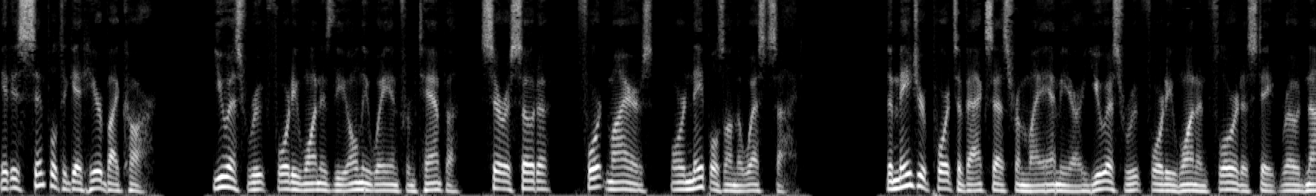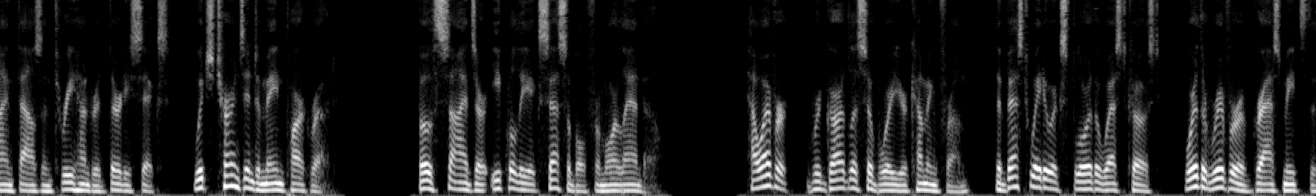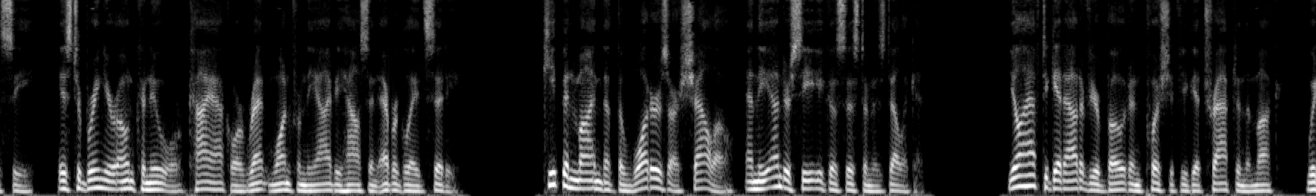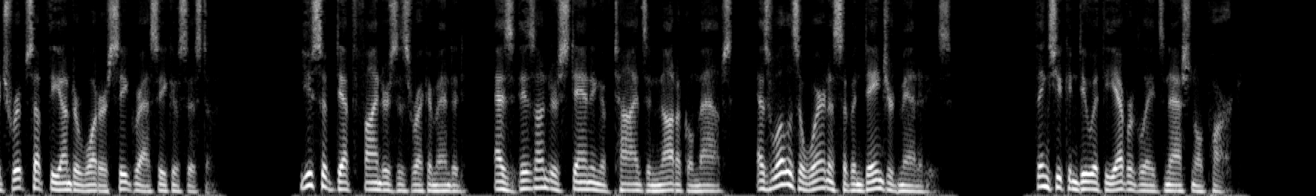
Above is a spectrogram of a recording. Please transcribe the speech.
It is simple to get here by car. U.S. Route 41 is the only way in from Tampa, Sarasota, Fort Myers, or Naples on the west side. The major ports of access from Miami are U.S. Route 41 and Florida State Road 9336, which turns into Main Park Road. Both sides are equally accessible from Orlando. However, regardless of where you're coming from, the best way to explore the West Coast, where the River of Grass meets the sea, is to bring your own canoe or kayak or rent one from the Ivey House in Everglades City. Keep in mind that the waters are shallow and the undersea ecosystem is delicate. You'll have to get out of your boat and push if you get trapped in the muck, which rips up the underwater seagrass ecosystem. Use of depth finders is recommended, as is understanding of tides and nautical maps, as well as awareness of endangered manatees. Things you can do at the Everglades National Park.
